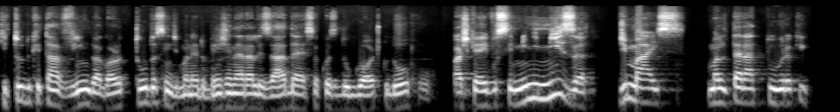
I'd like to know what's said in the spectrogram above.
que tudo que está vindo agora, tudo assim de maneira bem generalizada, é essa coisa do gótico, do horror. Acho que aí você minimiza demais uma literatura que,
